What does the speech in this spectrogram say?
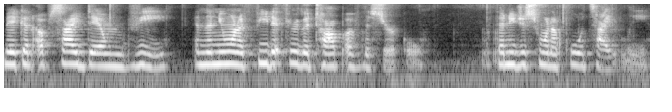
make an upside down V and then you want to feed it through the top of the circle. Then you just want to pull tightly.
